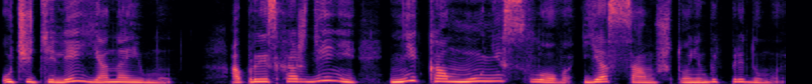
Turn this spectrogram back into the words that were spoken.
Учителей я найму. О происхождении никому ни слова. Я сам что-нибудь придумаю.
